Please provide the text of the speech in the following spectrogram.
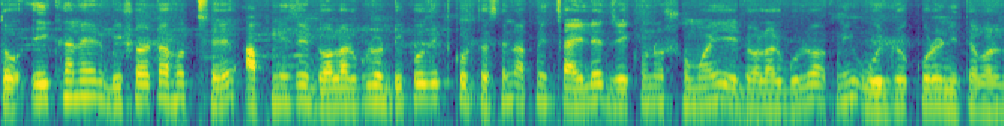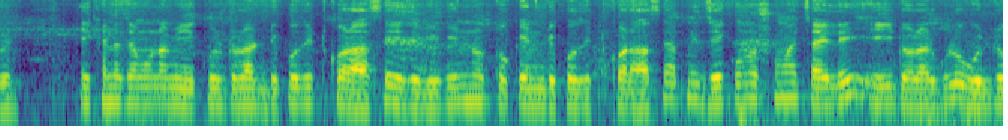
তো এইখানের বিষয়টা হচ্ছে, আপনি যে ডলারগুলো ডিপোজিট করতেছেন, আপনি চাইলে যে কোনো সময় এই ডলারগুলো আপনি উইথড্র করে নিতে পারবেন। এখানে যেমন আমি একুশ ডলার ডিপোজিট করা আছে, এই যে বিভিন্ন টোকেন ডিপোজিট করা আছে, আপনি যে কোনো সময় চাইলেই এই ডলারগুলো উইথড্র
